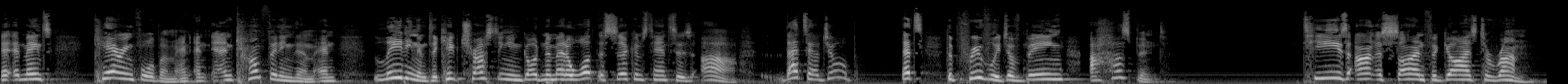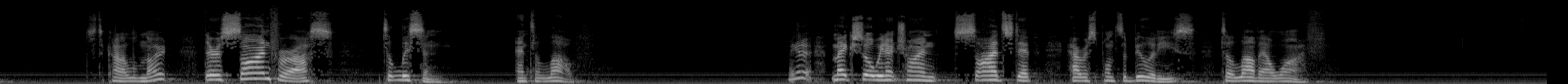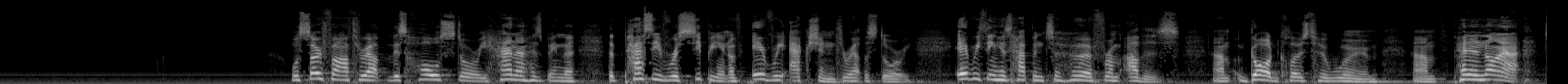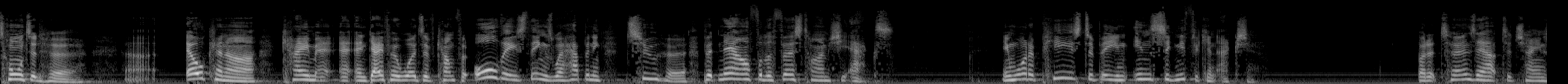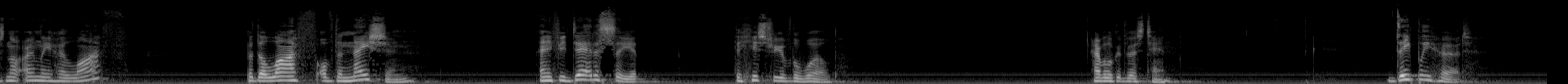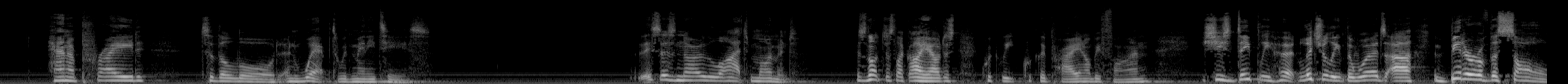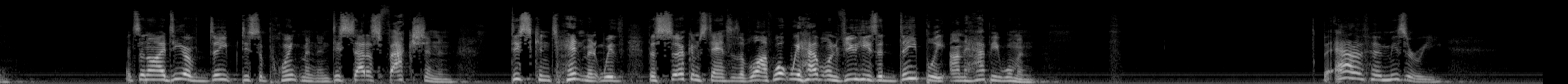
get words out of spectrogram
It, means caring for them and, and, and comforting them and leading them to keep trusting in God no matter what the circumstances are. That's our job. That's the privilege of being a husband. Tears aren't a sign for guys to run. Just a kind of little note. They're a sign for us to listen and to love. We've got to make sure we don't try and sidestep our responsibilities to love our wife. Well, so far throughout this whole story, Hannah has been the, the passive recipient of every action throughout the story. Everything has happened to her from others. Um, God closed her womb. Um, Peninnah taunted her. Uh, Elkanah came and gave her words of comfort. All these things were happening to her, but now, for the first time, she acts in what appears to be an insignificant action. But it turns out to change not only her life, but the life of the nation, and if you dare to see it, the history of the world. Have a look at verse 10. Deeply hurt Hannah prayed to the Lord and wept with many tears. This is no light moment. It's not just like, oh yeah, I'll just quickly, quickly pray and I'll be fine. She's deeply hurt. Literally, the words are bitter of the soul. It's an idea of deep disappointment and dissatisfaction and discontentment with the circumstances of life. What we have on view here is a deeply unhappy woman. But out of her misery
